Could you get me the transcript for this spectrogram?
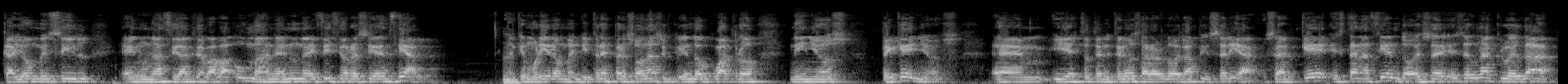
cayó un misil en una ciudad que se llamaba Uman, en un edificio residencial, en el que murieron 23 personas, incluyendo cuatro niños pequeños. Um, y esto tenemos que hablarlo de la pizzería. O sea, ¿qué están haciendo? Es, es de una crueldad,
